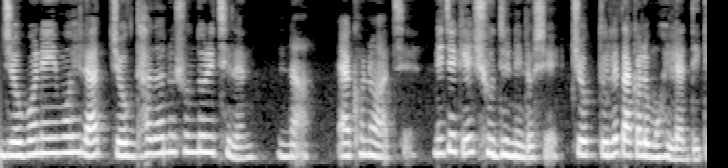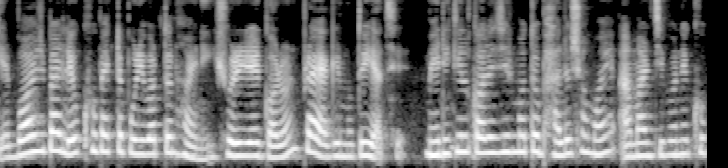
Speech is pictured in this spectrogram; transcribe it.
যৌবনে এই মহিলা চোখ ধাঁধানো সুন্দরী ছিলেন। না এখনও আছে। নিজেকে শুধরে নিল সে। চোখ তুলে তাকালো মহিলার দিকে। বয়স বাড়লেও খুব একটা পরিবর্তন হয়নি। শরীরের গড়ন প্রায় আগের মতোই আছে। মেডিকেল কলেজের মতো ভালো সময় আমার জীবনে খুব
